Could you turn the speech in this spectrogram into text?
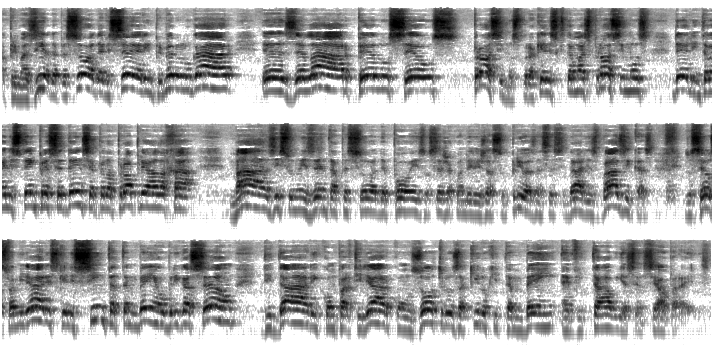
a primazia da pessoa deve ser, em primeiro lugar, é, zelar pelos seus próximos, por aqueles que estão mais próximos dele. Então eles têm precedência pela própria Allah. Mas isso não isenta a pessoa depois, ou seja, quando ele já supriu as necessidades básicas dos seus familiares, que ele sinta também a obrigação de dar e compartilhar com os outros aquilo que também é vital e essencial para eles.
